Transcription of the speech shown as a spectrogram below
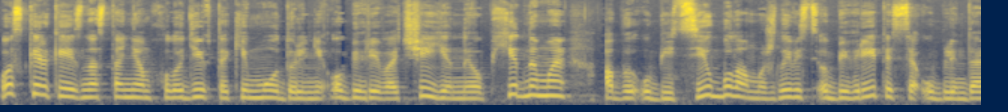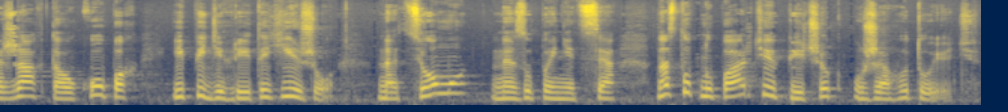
Оскільки із настанням холодів такі модульні обігрівачі є необхідними, аби у бійців була можливість обігрітися у бліндажах та окопах і підігріти їжу. На цьому не зупиняться. Наступну партію пічок уже готують.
